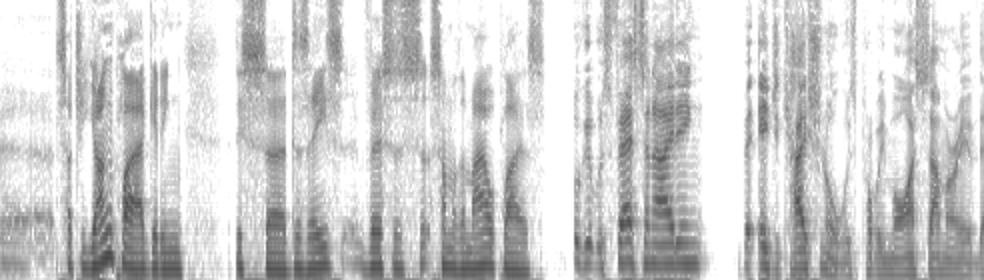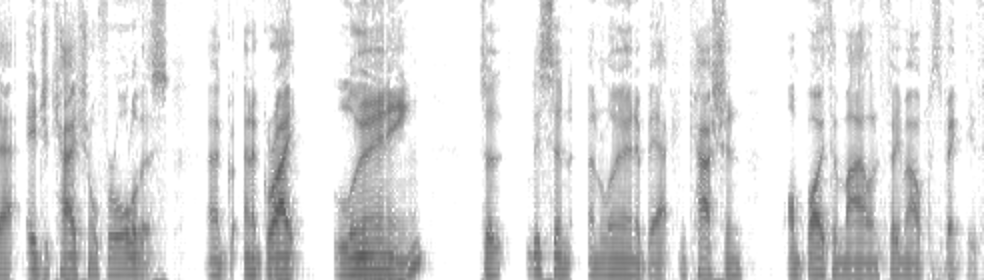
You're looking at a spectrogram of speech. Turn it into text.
uh, such a young player getting this uh, disease versus some of the male players. Look, it was fascinating, but educational was probably my summary of that. Educational for all of us, uh, and a great learning to listen and learn about concussion on both a male and female perspective.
